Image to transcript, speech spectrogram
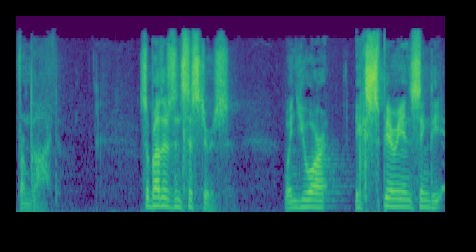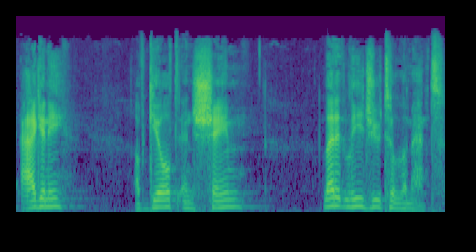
from God. So, brothers and sisters, when you are experiencing the agony of guilt and shame, let it lead you to lament.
